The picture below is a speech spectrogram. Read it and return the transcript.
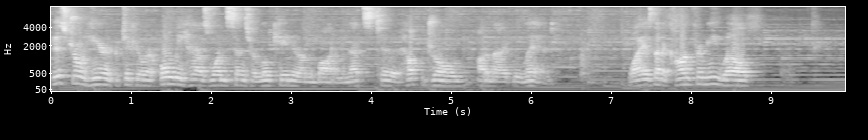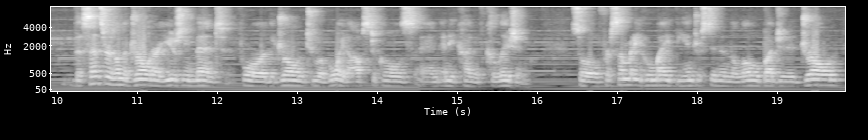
This drone here in particular only has one sensor located on the bottom and that's to help the drone automatically land. Why is that a con for me? Well, the sensors on the drone are usually meant for the drone to avoid obstacles and any kind of collision. So for somebody who might be interested in a low budgeted drone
